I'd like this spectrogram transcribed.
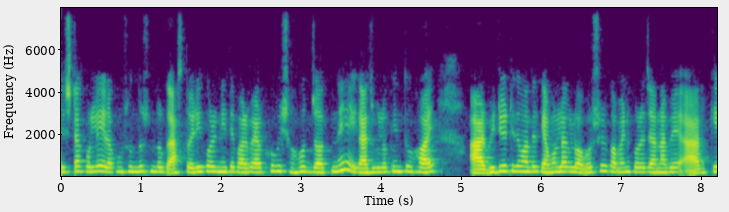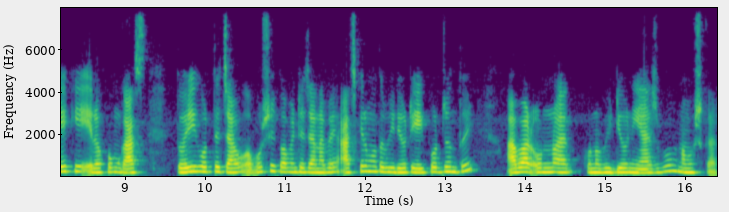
চেষ্টা করলে এরকম সুন্দর সুন্দর গাছ তৈরি করে নিতে পারবে আর খুবই সহজ যত্নে এই গাছগুলো কিন্তু হয়। আর ভিডিওটি তোমাদের কেমন লাগল অবশ্যই কমেন্ট করে জানাবে। আর কে কে এরকম গাছ তৈরি করতে চাও অবশ্যই কমেন্টে জানাবে। আজকের মতো ভিডিওটি এই পর্যন্তই। আবার অন্য এক কোনো ভিডিও নিয়ে আসব। নমস্কার।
